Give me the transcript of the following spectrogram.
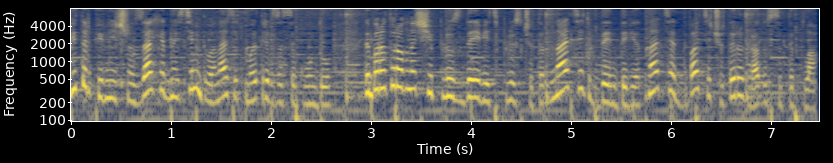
вітер північно-західний 7-12 метрів за секунду. Температура вночі плюс 9, плюс 14, в день 19-24 градуси тепла.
